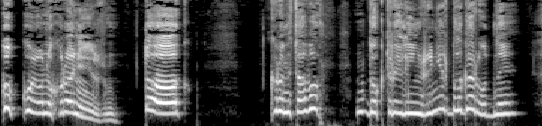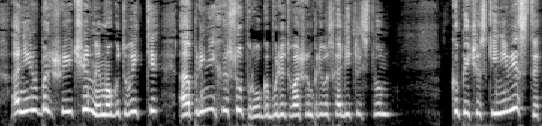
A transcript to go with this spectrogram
какой анахронизм! Так. Кроме того, доктор или инженер благородные. Они в большие чины могут выйти, а при них и супруга будет вашим превосходительством. Купеческие невесты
